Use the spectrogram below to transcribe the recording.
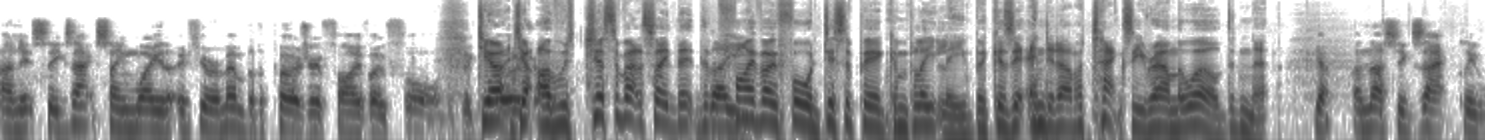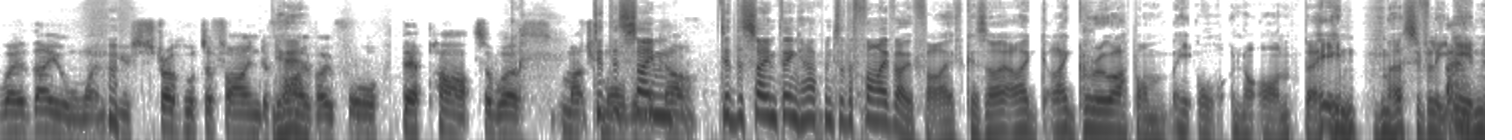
and it's the exact same way that if you remember the Peugeot 504, the Do you, do you- I was just about to say that the They- 504 disappeared completely because it ended up a taxi round the world, didn't it? Yeah, and that's exactly where they all went. you struggle to find a Yeah. 504. Their parts are worth much Did more the than same the car. did the same thing happen to the 505? Because I, I I grew up on or not on, but in mercifully in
